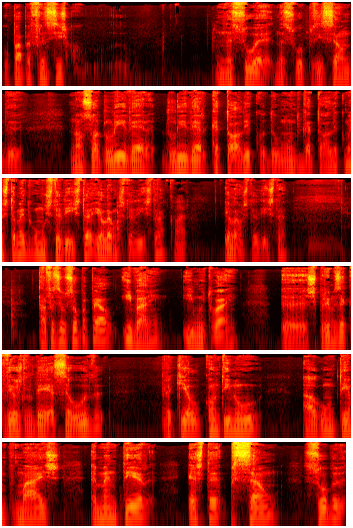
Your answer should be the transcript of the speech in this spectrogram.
o Papa Francisco na sua, na sua posição de não só de líder, de líder católico, do mundo católico, mas também de um estadista. Ele é um estadista. Claro. Ele é um estadista. Está a fazer o seu papel. E bem, e muito bem. Uh, esperemos é que Deus lhe dê a saúde para que ele continue algum tempo mais a manter esta pressão sobre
